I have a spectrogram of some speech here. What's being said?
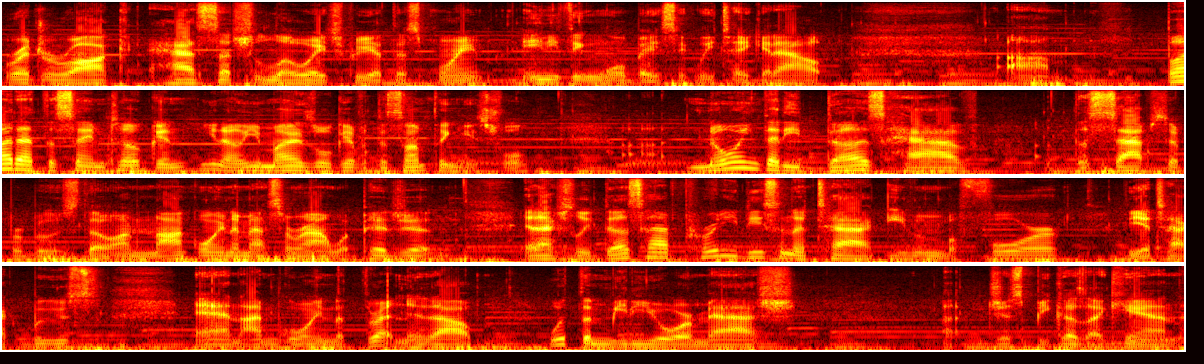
Regirock has such low HP at this point. Anything will basically take it out. Um, but at the same token, you know, you might as well give it to something useful. Uh, knowing that he does have the Sap Sipper boost, though, I'm not going to mess around with Pidgeot. It actually does have pretty decent attack even before the attack boost, and I'm going to threaten it out with the Meteor Mash uh, just because I can.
